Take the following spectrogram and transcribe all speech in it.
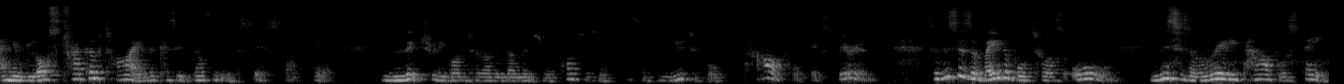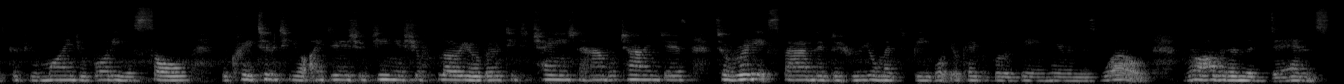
and you've lost track of time because it doesn't exist up here. You've literally gone to another dimension of consciousness. It's a beautiful, powerful experience. So this is available to us all. And this is a really powerful state. It's good for your mind, your body, your soul, your creativity, your ideas, your genius, your flow, your ability to change, to handle challenges, to really expand into who you're meant to be, what you're capable of being here in this world, rather than the dense,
